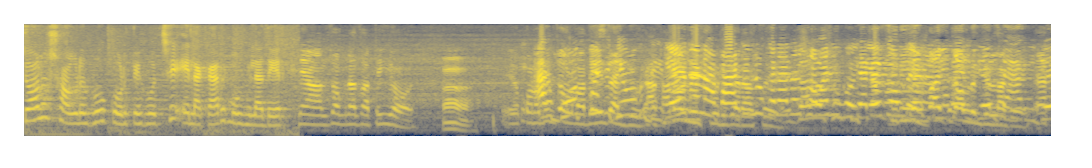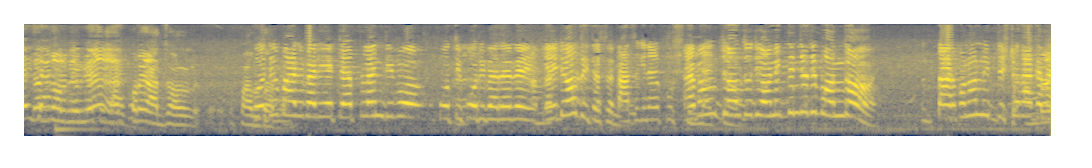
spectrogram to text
জল সংগ্রহ করতে হচ্ছে এলাকার মহিলাদের। এবং জল যদি অনেকদিন যদি বন্ধ হয় তার কোনো নির্দিষ্ট থাকে না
